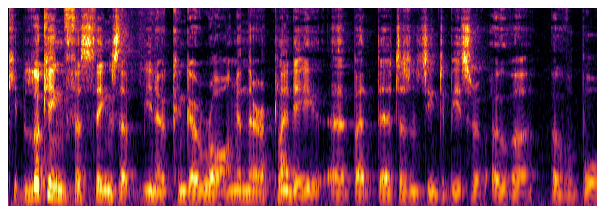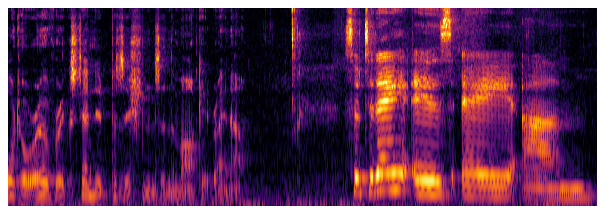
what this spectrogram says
keep looking for things that you know can go wrong, and there are plenty, uh, but there doesn't seem to be sort of over overbought or overextended positions in the market right now. So today is a um,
